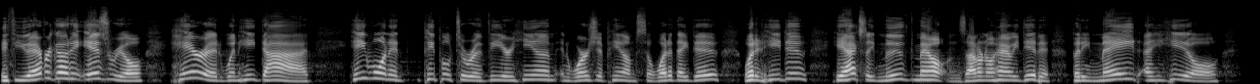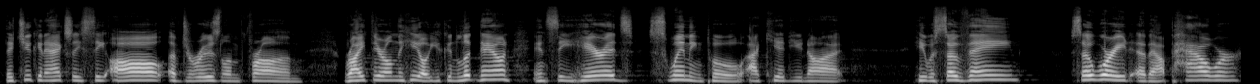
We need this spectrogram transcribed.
If you ever go to Israel, Herod, when he died, he wanted people to revere him and worship him. So, what did they do? What did he do? He actually moved mountains. I don't know how he did it, but he made a hill that you can actually see all of Jerusalem from. Right there on the hill. You can look down and see Herod's swimming pool. I kid you not. He was so vain, so worried about power.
